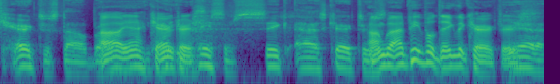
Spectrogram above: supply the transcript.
character style, bro. Oh, yeah, You- characters. You paint some sick ass characters. I'm glad people dig the characters. Yeah,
